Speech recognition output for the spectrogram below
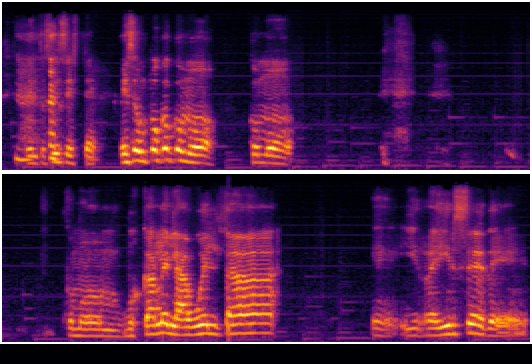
Entonces, este, es un poco como, como, como buscarle la vuelta eh, y reírse de,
